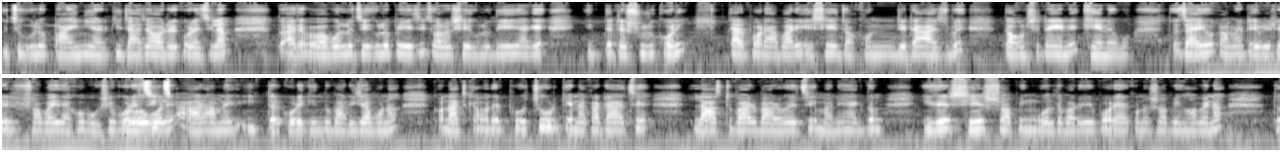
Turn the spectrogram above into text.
কিছুগুলো পাইনি আর কি যা যা অর্ডার করেছিলাম। তো আদা বাবা বলল যেগুলো পেয়েছি চলো সেগুলো দিয়েই আগে ইফতারটা শুরু করি। তারপর আবার এসে যখন যেটা আসবে তখন সেটা এনে খেয়ে নেব। তো যাই হোক আমরা টেবিলটা সবাই দেখো বসে পড়েছি। বলে। আর আমরা ইফতার করে কিন্তু বাড়ি যাব না কারণ আজকে আমাদের প্রচুর কেনাকাটা আছে। লাস্ট বার বার হয়েছে মানে একদম ঈদের শেষ শপিং বলতে পারো এরপরে আর কোনো শপিং হবে না। তো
